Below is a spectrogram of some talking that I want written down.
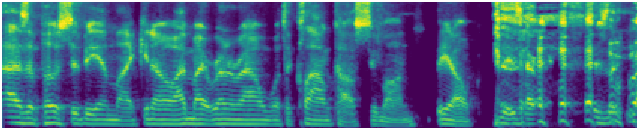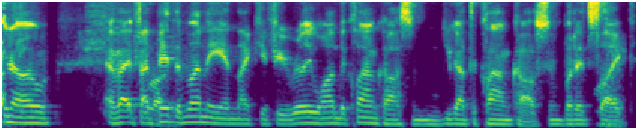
As opposed to being like, you know, I might run around with a clown costume on. You know, is that, is, you know, if I, if I Right. paid the money and like if you really wanted the clown costume, you got the clown costume. But it's Right. like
